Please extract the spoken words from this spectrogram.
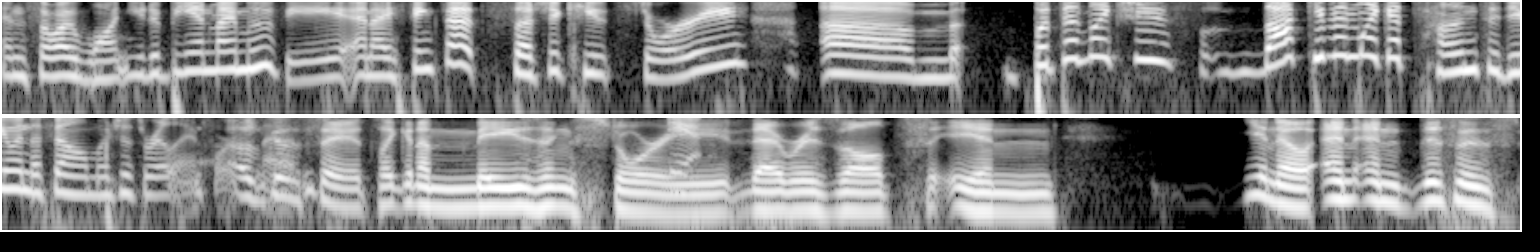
and so I want you to be in my movie." And I think that's such a cute story. Um, but then like she's not given like a ton to do in the film, which is really unfortunate. I was gonna say it's like an amazing story that results in, you know, and and this is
